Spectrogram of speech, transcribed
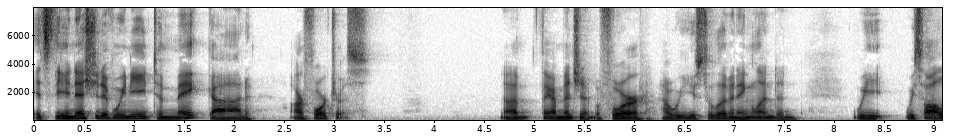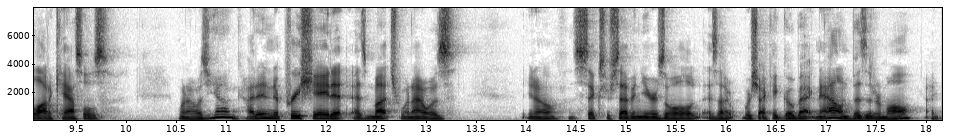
It's the initiative we need to make God our fortress. Now, I think I mentioned it before how we used to live in England and we, we saw a lot of castles when I was young. I didn't appreciate it as much when I was, you know, six or seven years old as I wish I could go back now and visit them all. I'd,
